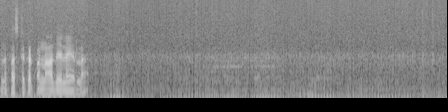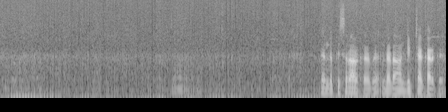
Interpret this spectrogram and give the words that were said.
இந்த ஃபஸ்ட்டு கட் பண்ண அதே லேயரில் இந்த பிசுராக இருக்கிறது இந்த இடம் ஜிக்ஜாக்காக இருக்குது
